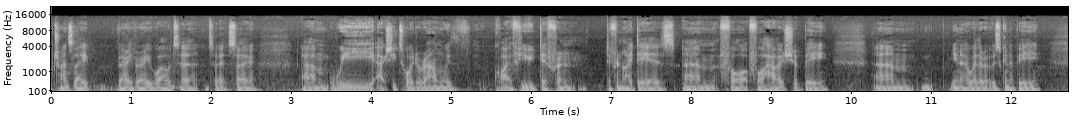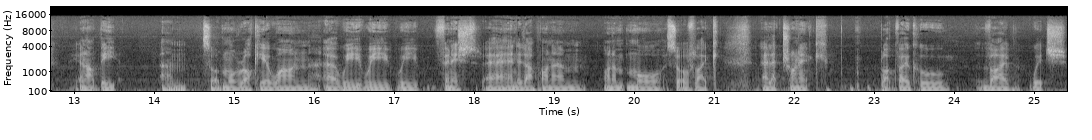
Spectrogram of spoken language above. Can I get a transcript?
translate very very well to to it. So um, we actually toyed around with quite a few different different ideas um, for for how it should be. Um, you know, whether it was going to be an upbeat um, sort of more rockier one. Uh, we we we finished uh, ended up on um on a more sort of like electronic block vocal vibe, which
